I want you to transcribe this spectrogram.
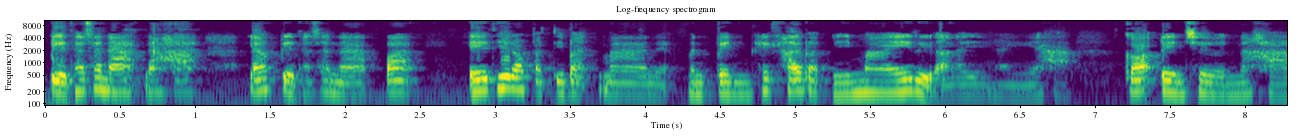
เปลี่ยนทัศนะนะคะ แล้วเปลี่ยนทัศนะว่า เอ๊ะที่เราปฏิบัติมาเนี่ย มันเป็นคล้าย ๆ แบบนี้ไหมหรืออะไรยังไงเงี้ยค่ะ ก็เรียนเชิญนะคะ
